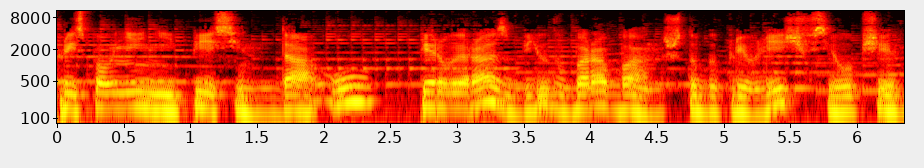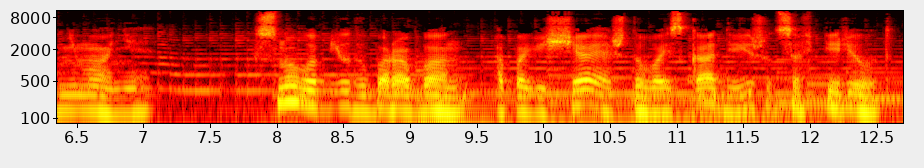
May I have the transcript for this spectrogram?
При исполнении песен «Да-У» первый раз бьют в барабан, чтобы привлечь всеобщее внимание. Снова бьют в барабан, оповещая, что войска движутся вперед –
